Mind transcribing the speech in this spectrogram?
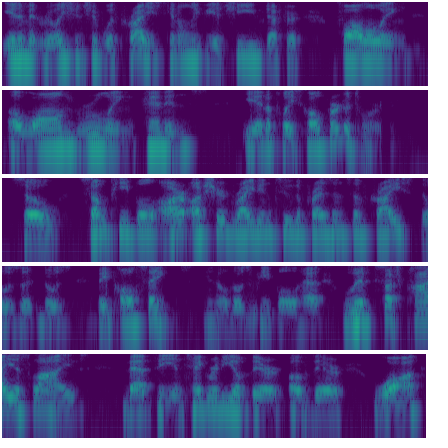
intimate relationship with Christ can only be achieved after following a long, grueling penance in a place called purgatory. So some people are ushered right into the presence of Christ. Those are those they call saints. You know, those people have lived such pious lives that the integrity of their of their walk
